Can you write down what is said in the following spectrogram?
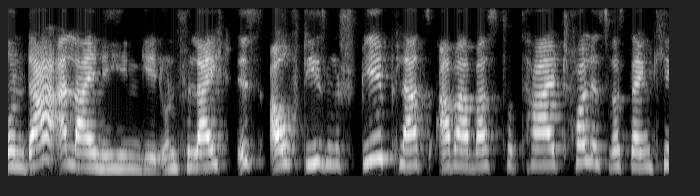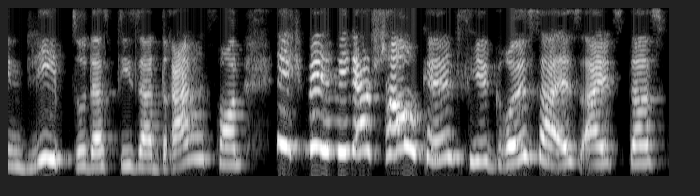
und da alleine hingeht und vielleicht ist auf diesem Spielplatz aber was total Tolles, was dein Kind liebt, so dass dieser Drang von ich will wieder schaukeln viel größer ist als das,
